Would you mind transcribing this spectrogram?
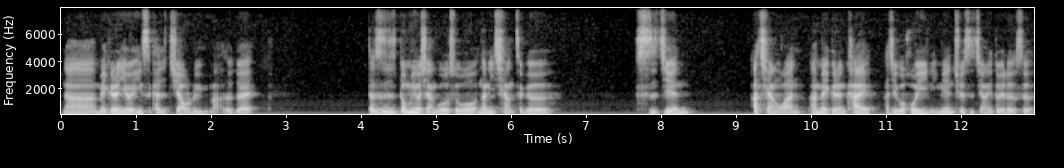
那每个人也会因此开始焦虑嘛，对不对？但是都没有想过说，那你抢这个时间啊，抢完啊，每个人开啊，结果会议里面却是讲一堆垃圾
